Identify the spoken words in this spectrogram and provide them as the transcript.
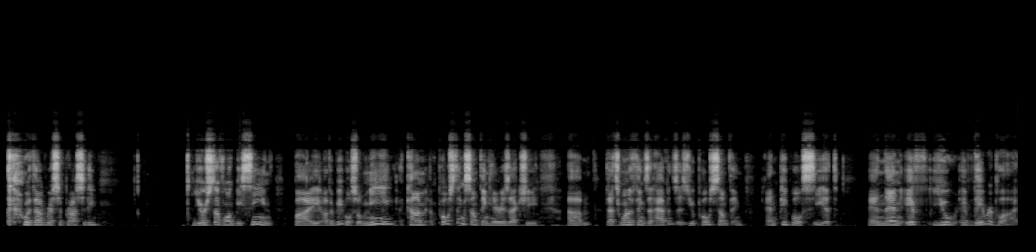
Without reciprocity your stuff won't be seen by other people. So me posting something here is actually um, that's one of the things that happens is you post something and people see it. And then if you if they reply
